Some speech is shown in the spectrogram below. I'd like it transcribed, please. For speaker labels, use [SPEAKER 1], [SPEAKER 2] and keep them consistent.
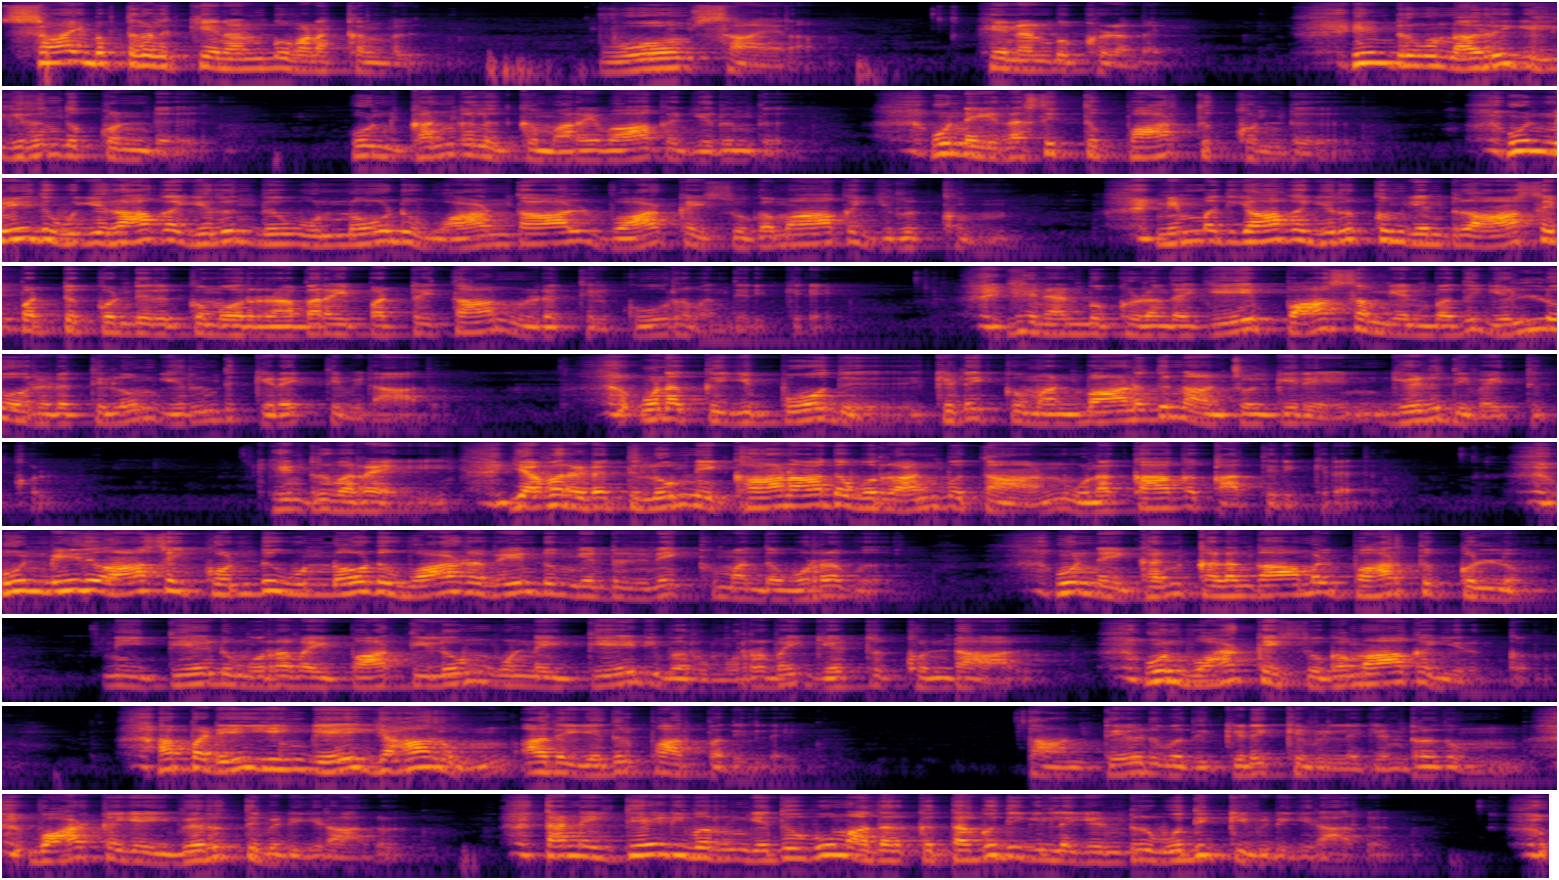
[SPEAKER 1] சாய் பக்தர்களுக்கு என் அன்பு வணக்கங்கள். ஓம் சாய்ராம். என் அன்பு குழந்தை. இன்று உன் அருகில் இருந்து கொண்டு உன் கண்களுக்கு மறைவாக இருந்து உன்னை ரசித்து பார்த்து கொண்டு உன் மீது உயிராக இருந்து உன்னோடு வாழ்ந்தால் வாழ்க்கை சுகமாக இருக்கும். நிம்மதியாக இருக்கும் என்று ஆசைப்பட்டு கொண்டிருக்கும் ஒரு நபரை பற்றித்தான் உன்னிடத்தில் கூற வந்திருக்கிறேன். என் அன்பு குழந்தையே பாசம் என்பது எல்லோரிடத்திலும் இருந்து கிடைத்து விடாது. உனக்கு இப்போது கிடைக்கும் அன்பானது நான் சொல்கிறேன் எழுதி வைத்துக்கொள். இன்று வரை எவரிடத்திலும் நீ காணாத ஒரு அன்பு தான் உனக்காக காத்திருக்கிறது. உன் மீது ஆசை கொண்டு உன்னோடு வாழ வேண்டும் என்று நினைக்கும் அந்த உறவு உன்னை கண் கலங்காமல் பார்த்து கொள்ளும் நீ தேடும் உறவை பார்த்திலும் உன்னை தேடி வரும் உறவை ஏற்றுக்கொண்டால் உன் வாழ்க்கை சுகமாக இருக்கும். அப்படி இங்கே யாரும் அதை எதிர்பார்ப்பதில்லை. தான் தேடுவது கிடைக்கவில்லை என்றதும் வாழ்க்கையை வெறுத்து விடுகிறார்கள். தன்னை தேடி வரும் எதுவும் அதற்கு தகுதியில்லை என்று ஒதுக்கி விடுகிறார்கள்.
